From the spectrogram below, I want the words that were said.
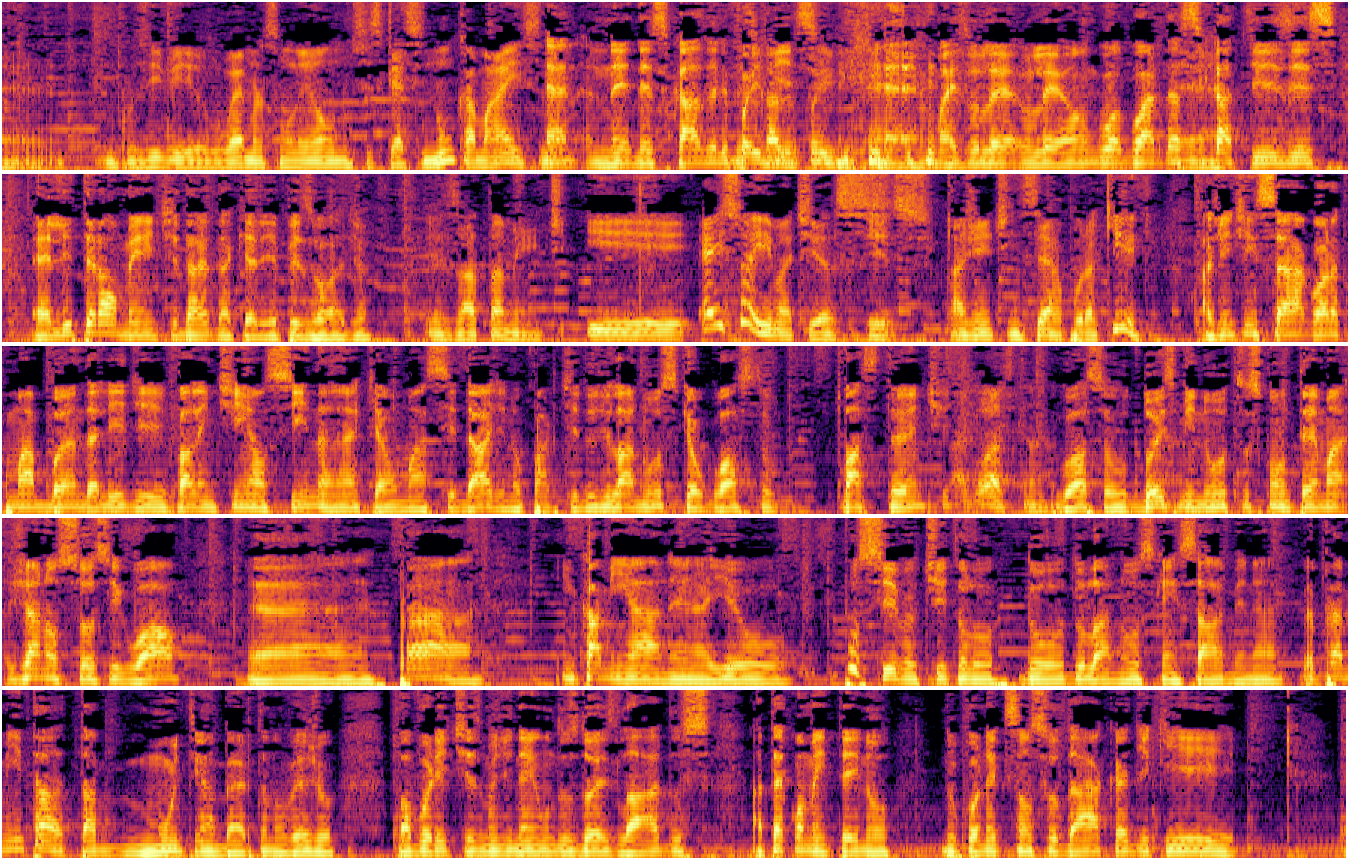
inclusive o Emerson Leão não se esquece nunca mais. Né? É, ne- nesse caso ele foi caso vice. ele foi vice. É, mas o, Le- o Leão gu- guarda as É. cicatrizes é, literalmente da, daquele episódio. Exatamente. E é isso aí, Matias. Isso. A gente encerra por aqui. A gente encerra agora com uma banda ali de Valentim Alcina, né, que é uma cidade no partido de Lanús que eu gosto bastante. Ah, gosta? Gosto dois minutos com o tema Já Não Sou Igual é, para encaminhar né, aí o possível título do, do Lanús, quem sabe, né? Para mim tá, tá muito em aberto, não vejo favoritismo de nenhum dos dois lados. Até comentei no, no Conexão Sudaca de que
